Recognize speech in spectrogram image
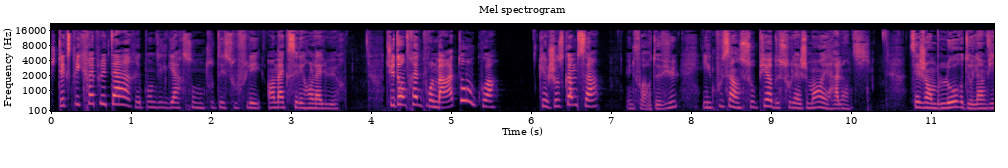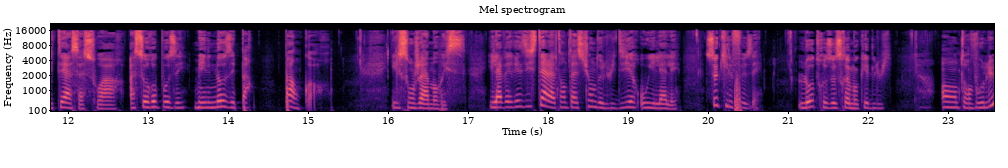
Je t'expliquerai plus tard, répondit le garçon, tout essoufflé, en accélérant l'allure. Tu t'entraînes pour le marathon ou quoi? Quelque chose comme ça. Une fois hors de vue, il poussa un soupir de soulagement et ralentit. Ses jambes lourdes l'invitaient à s'asseoir, à se reposer, mais il n'osait pas, pas encore. Il songea à Maurice. Il avait résisté à la tentation de lui dire où il allait, ce qu'il faisait. L'autre se serait moqué de lui. En temps voulu,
